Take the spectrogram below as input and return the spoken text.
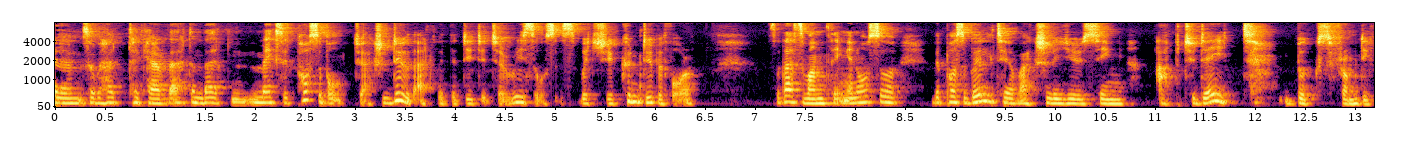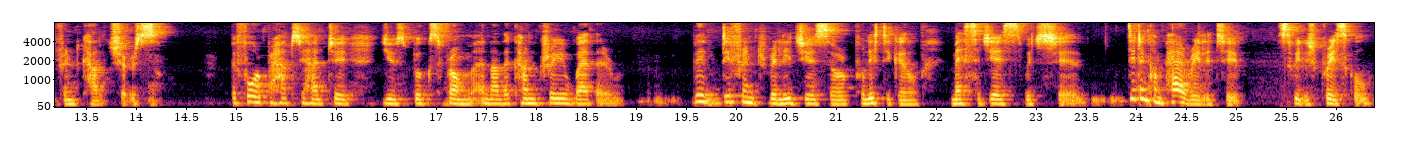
Um, so we had to take care of that, and that makes it possible to actually do that with the digital resources, which you couldn't do before. So that's one thing, and also the possibility of actually using up to date books from different cultures. Before, perhaps you had to use books from another country where there were different religious or political messages, which uh, didn't compare really to Swedish preschool.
